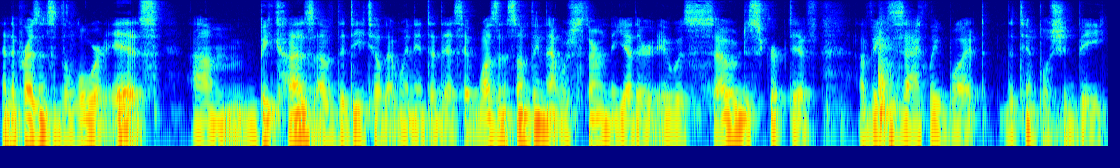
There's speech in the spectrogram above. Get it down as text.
and the presence of the Lord is um, because of the detail that went into this. It wasn't something that was thrown together, it was so descriptive of exactly what the temple should be.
